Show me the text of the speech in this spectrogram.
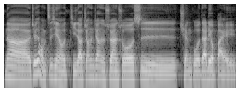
那就像我们之前有提到，Johnson Johnson 虽然说是全国在六百，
